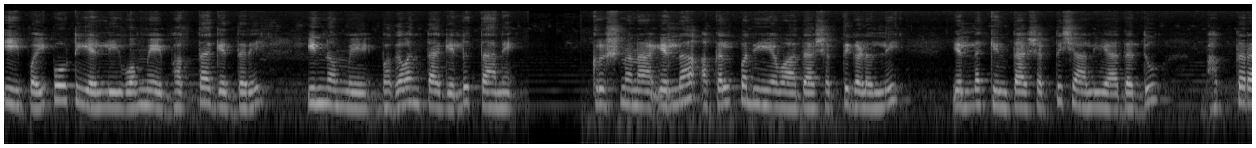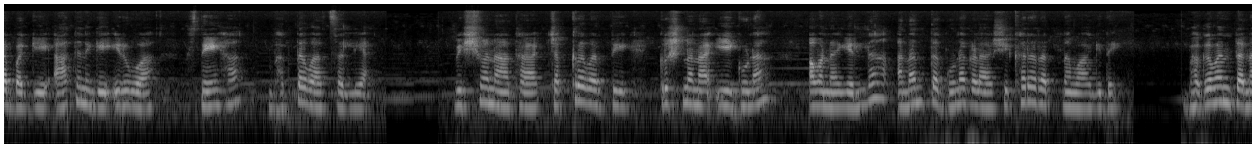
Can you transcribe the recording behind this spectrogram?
ಈ ಪೈಪೋಟಿಯಲ್ಲಿ ಒಮ್ಮೆ ಭಕ್ತ ಗೆದ್ದರೆ ಇನ್ನೊಮ್ಮೆ ಭಗವಂತ ಗೆಲ್ಲುತ್ತಾನೆ. ಕೃಷ್ಣನ ಎಲ್ಲ ಅಕಲ್ಪನೀಯವಾದ ಶಕ್ತಿಗಳಲ್ಲಿ ಎಲ್ಲಕ್ಕಿಂತ ಶಕ್ತಿಶಾಲಿಯಾದದ್ದು ಭಕ್ತರ ಬಗ್ಗೆ ಆತನಿಗೆ ಇರುವ ಸ್ನೇಹ ಭಕ್ತವಾತ್ಸಲ್ಯ ವಿಶ್ವನಾಥ ಚಕ್ರವರ್ತಿ ಕೃಷ್ಣನ ಈ ಗುಣ ಅವನ ಎಲ್ಲ ಅನಂತ ಗುಣಗಳ ಶಿಖರ ರತ್ನವಾಗಿದೆ ಭಗವಂತನ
